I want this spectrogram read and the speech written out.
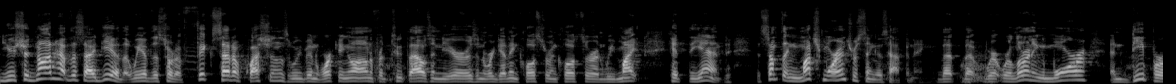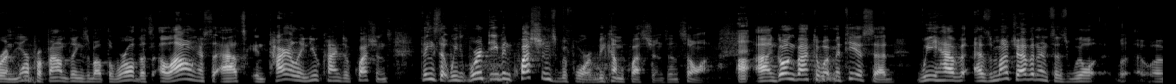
you should not have this idea that we have this sort of fixed set of questions we've been working on for 2,000 years and we're getting closer and closer and we might hit the end. It's Something much more interesting is happening, that, that we're, we're learning more and deeper and more profound things about the world that's allowing us to ask entirely new kinds of questions, things that we weren't even questions before become questions and so on. Uh, and going back to what Matias said, we have as much evidence as we'll, uh,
